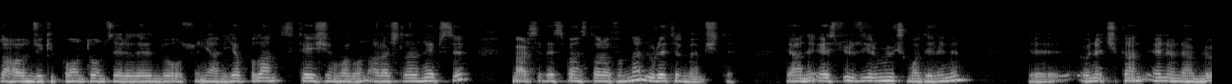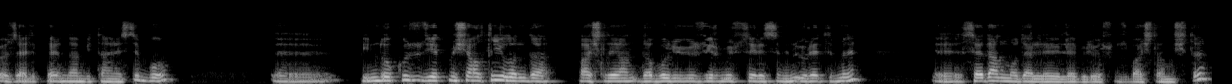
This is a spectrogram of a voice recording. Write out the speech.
daha önceki ponton serilerinde olsun yani yapılan station wagon araçların hepsi Mercedes-Benz tarafından üretilmemişti. Yani S123 modelinin e, öne çıkan en önemli özelliklerinden bir tanesi bu. E, 1976 yılında başlayan W123 serisinin üretimi e, sedan modelleriyle biliyorsunuz başlamıştı.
